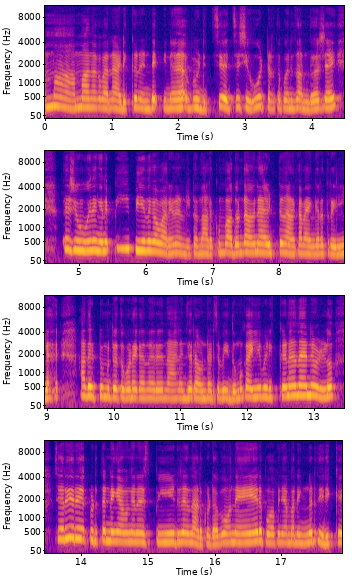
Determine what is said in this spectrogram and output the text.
അമ്മ അമ്മ എന്നൊക്കെ പറഞ്ഞ് അടിക്കണുണ്ട് പിന്നെ പിടിച്ച് വെച്ച് ഷൂ ഇട്ടെടുത്തപ്പോൾ ഒരു സന്തോഷമായി ഷൂവിന് ഇങ്ങനെ പീ പീ എന്നൊക്കെ പറയുന്നുണ്ട് കേട്ടോ നടക്കുമ്പോൾ അതുകൊണ്ട് അവനായിട്ട് നടക്കാൻ ഭയങ്കര ത്രില്ലായി ഇട്ടും മുറ്റത്ത് കൂടെ ഒക്കെ ഒരു നാലഞ്ച് റൗണ്ട് അടിച്ചപ്പോൾ ഇതും കൈ പിടിക്കണമെന്ന് തന്നെ ഉള്ളൂ. ചെറിയൊരു പിടുത്തുണ്ടെങ്കിൽ അവൻ ഇങ്ങനെ സ്പീഡിൽ നടക്കൂട്ടോ അപ്പോൾ നേരെ പോകും അപ്പോൾ ഞാൻ പറഞ്ഞു ഇങ്ങോട്ട് തിരിക്ക്.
